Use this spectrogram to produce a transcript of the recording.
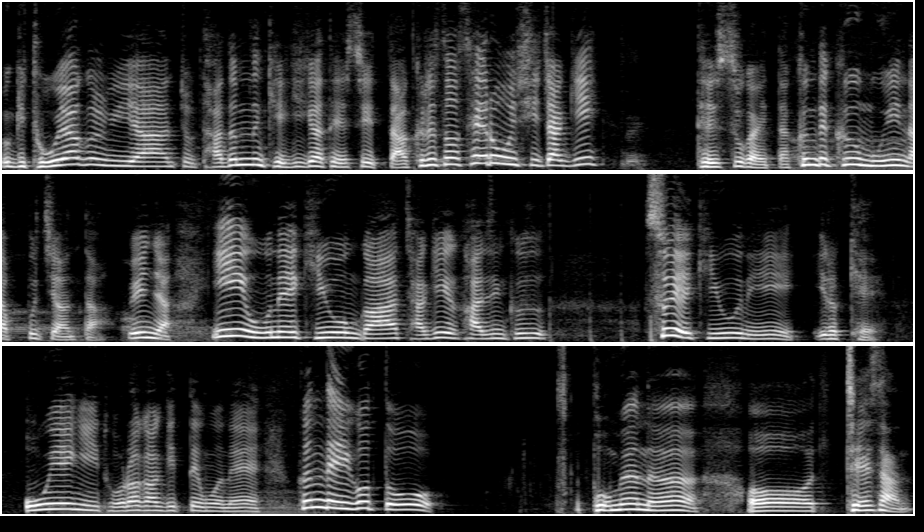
여기 도약을 위한 좀 다듬는 계기가 될 수 있다. 그래서 새로운 시작이 네. 될 수가 있다. 근데 그 운이 나쁘지 않다. 왜냐? 이 운의 기운과 자기가 가진 그 수의 기운이 이렇게 오행이 돌아가기 때문에 근데 이것도 보면은 어 재산,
